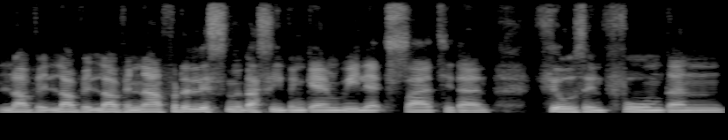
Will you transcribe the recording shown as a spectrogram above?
Love it, love it, love it. Now, for the listener that's even getting really excited and feels informed and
